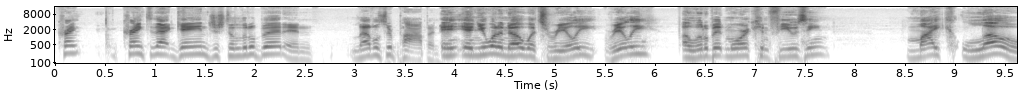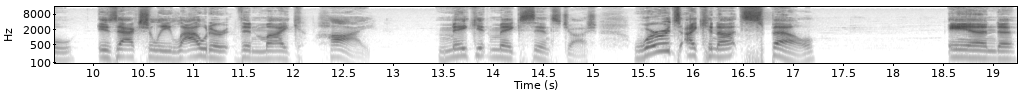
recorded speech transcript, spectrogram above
Crank crank to that gain just a little bit, and levels are popping. And, and you want to know what's really, really a little bit more confusing? Mike low is actually louder than Mike high. Make it make sense, Josh. Words I cannot spell and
